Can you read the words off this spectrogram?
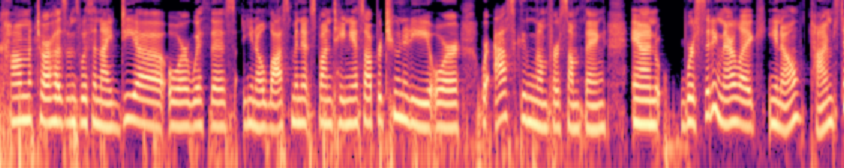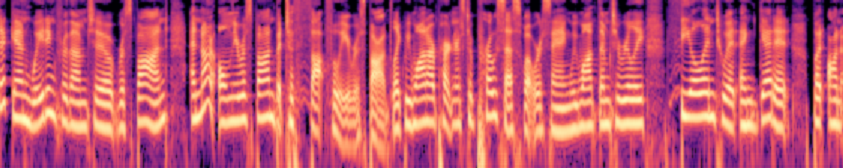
come to our husbands with an idea or with this, you know, last minute spontaneous opportunity, or we're asking them for something and we're sitting there like, you know, time's ticking, waiting for them to respond and not only respond, but to thoughtfully respond. Like we want our partners to process what we're saying. We want them to really feel into it and get it, but on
